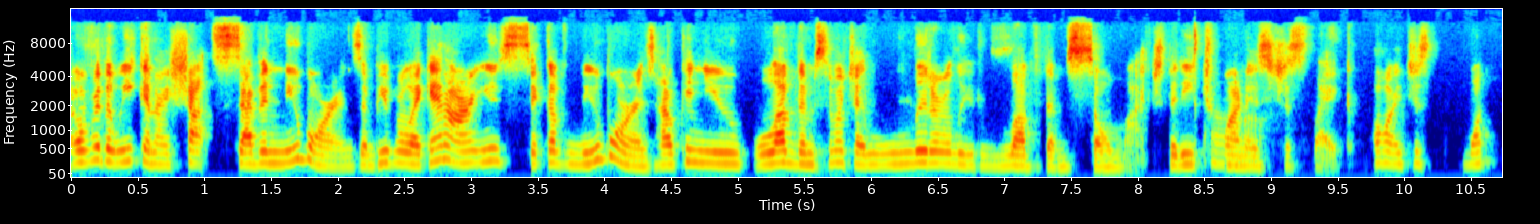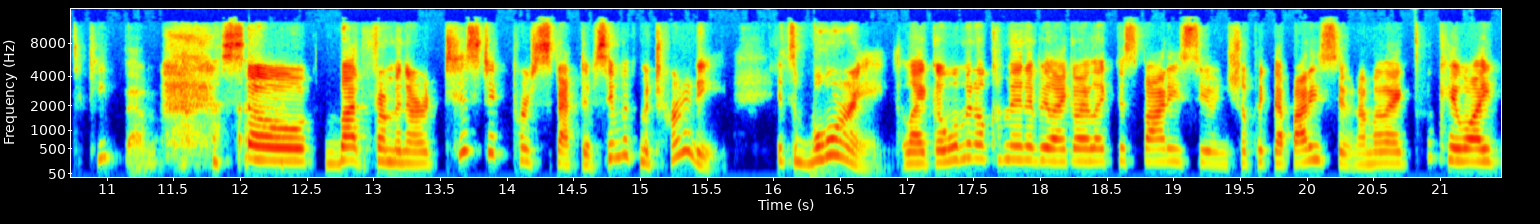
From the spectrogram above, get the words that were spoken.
over the weekend, I shot seven newborns, and people are like, Anna, aren't you sick of newborns? How can you love them so much? I literally love them so much that each oh. one is just like, oh, I just want to keep them. so, but from an artistic perspective, same with maternity, it's boring. Like a woman will come in and be like, oh, I like this bodysuit, and she'll pick that bodysuit. And I'm like, okay, well, I,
